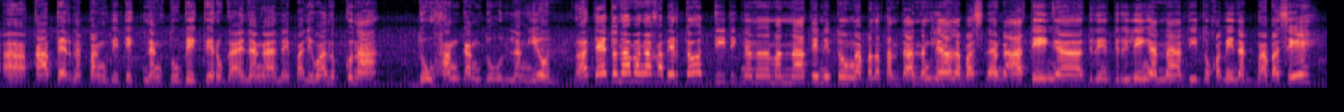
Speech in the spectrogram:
ah, copper na pang-detect ng tubig. Pero gaya na nga naipaliwanag ko na, do hanggang doon lang yon. At eto na mga kabertot, titignan na naman natin itong ah, palatandaan ng linalabas ng ating uh, drillingan na dito kami nagbabase.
